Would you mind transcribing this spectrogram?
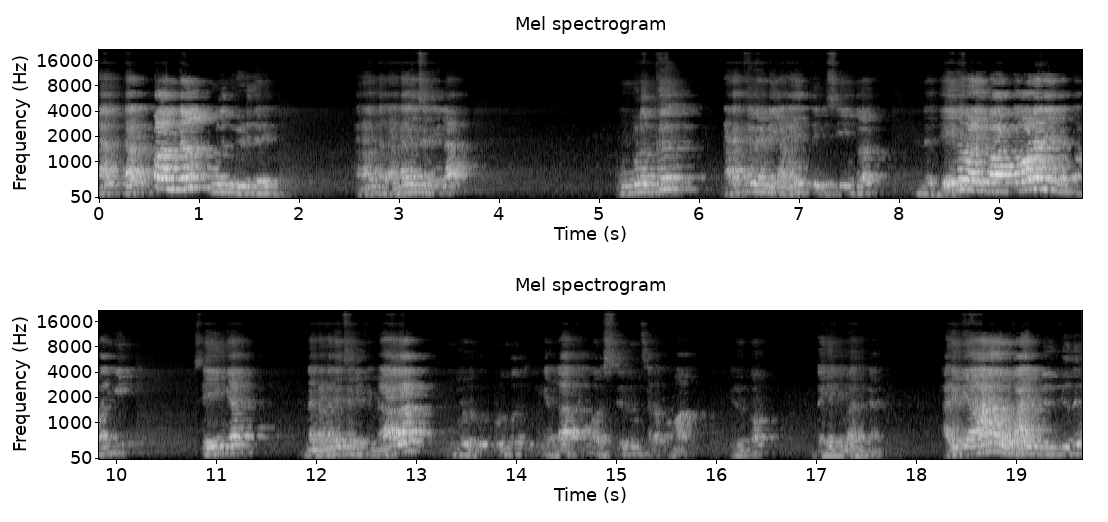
நற்பலங்கள் உங்களுக்கு வீடு தெரியும் வரும். இந்த கண்டகச்சனியில உங்களுக்கு நடக்க வேண்டிய அனைத்து விஷயங்களும் இந்த தெய்வ வழிபாட்டோட நீங்க தொடங்கி செய்யுங்க. இந்த கண்டகச்சனிக்கு மேல உங்களுக்கு குடும்பத்துக்கும் எல்லாத்துக்கும் ஒரு சிறும் சிறப்புமா இருக்கும். தைரியமா இருங்க. அருமையான ஒரு வாய்ப்பு இருக்குது.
